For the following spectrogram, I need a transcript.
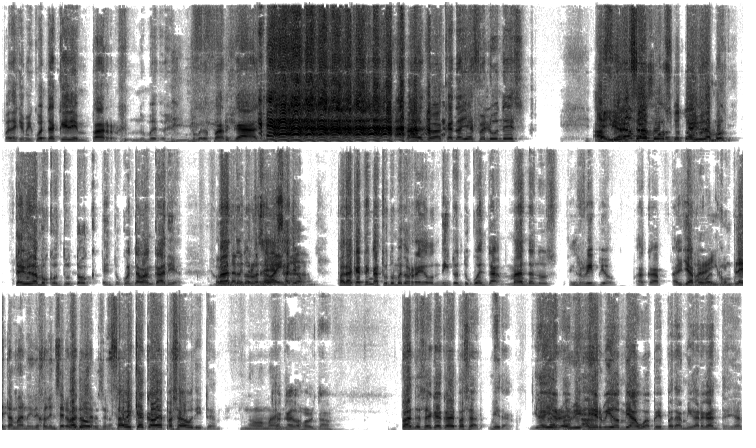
para que mi cuenta quede en par. Número, número par. Gano. Mano, acá en ayer fue lunes. ayudamos Afianzamos, te ayudamos, te ayudamos con tu TOC en tu cuenta bancaria. Mándanos lo esa vaina, necesario ¿ah? para que tengas tu número redondito en tu cuenta. Mándanos el ripio acá al yape. Plin. completa, mano. Y déjalo en cero, Mano, cero, cero. ¿sabes qué acaba de pasar ahorita? No, mano. vuelta. Panda, ¿sabes qué acaba de pasar? Mira, yo he, he hervido mi agua pe, para mi garganta, ¿ya?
